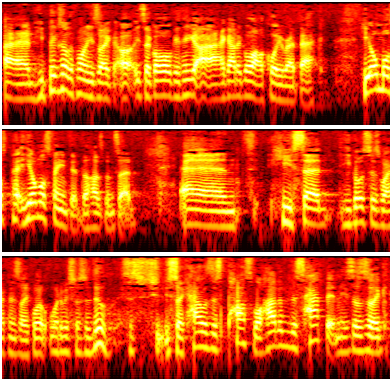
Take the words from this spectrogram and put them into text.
and he picks up the phone. He's like, uh, "He's like, oh, okay, I, I gotta go. I'll call you right back." He almost he almost fainted. The husband said, and he said he goes to his wife and he's like, "What, what are we supposed to do?" He's like, "How is this possible? How did this happen?" He says like,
